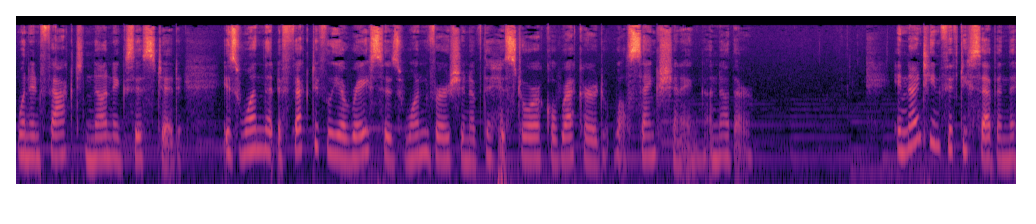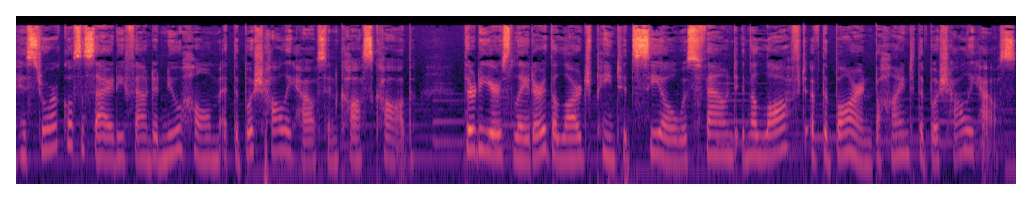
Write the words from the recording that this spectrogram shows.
when in fact none existed is one that effectively erases one version of the historical record while sanctioning another. In 1957, the Historical Society found a new home at the Bush Holley House in Cos Cob. Thirty years later, the large painted seal was found in the loft of the barn behind the Bush Holley House,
